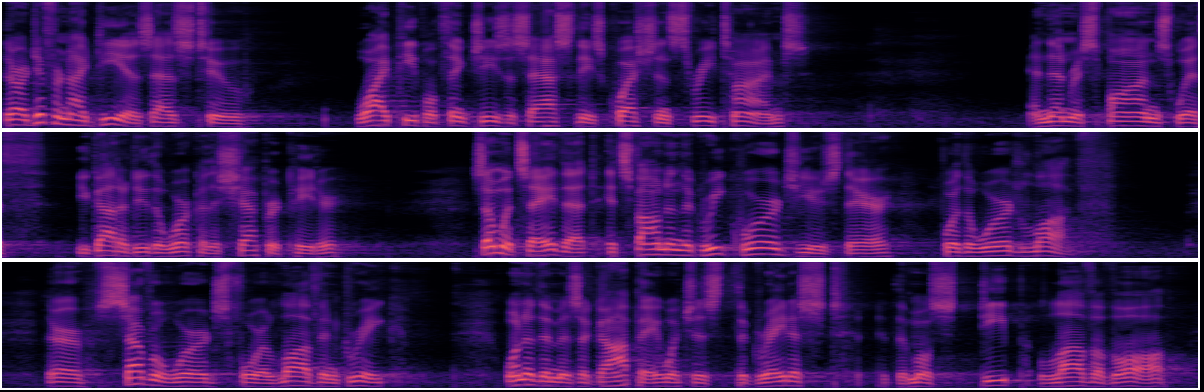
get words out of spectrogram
There are different ideas as to why people think Jesus asked these questions three times and then responds with, You got to do the work of the shepherd, Peter. Some would say that it's found in the Greek words used there for the word love. There are several words for love in Greek. One of them is agape, which is the greatest, the most deep love of all.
